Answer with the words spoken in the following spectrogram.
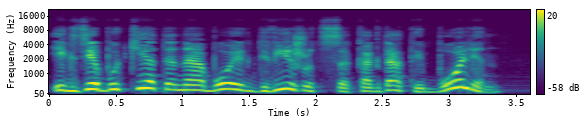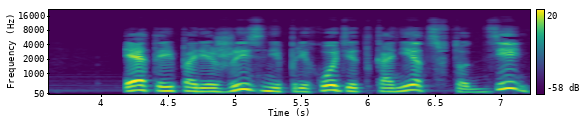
и где букеты на обоих движутся, когда ты болен, этой паре жизни приходит конец в тот день,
